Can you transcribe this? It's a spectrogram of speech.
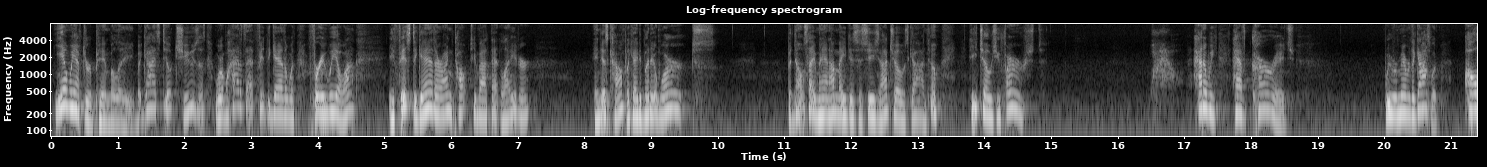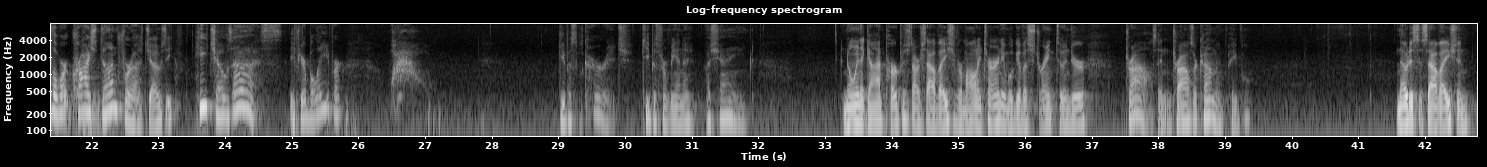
Yeah, we have to repent and believe, but God still chooses us. Well, how does that fit together with free will? I, it fits together. I can talk to you about that later. And it's complicated, but it works. But don't say, man, I made this decision. I chose God. No, He chose you first. Wow. How do we have courage we remember the gospel. All the work Christ done for us, Josie, He chose us. If you're a believer, wow. Give us some courage. Keep us from being ashamed. Knowing that God purposed our salvation from all eternity will give us strength to endure trials. And trials are coming, people. Notice that salvation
